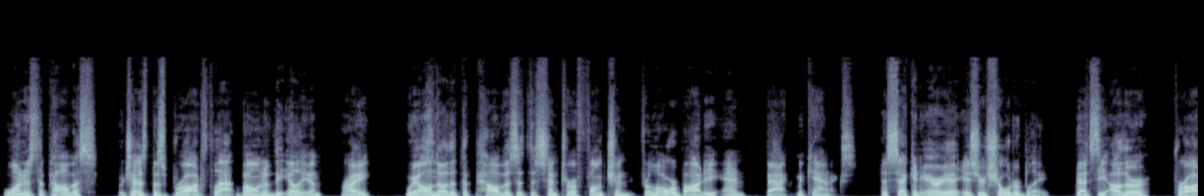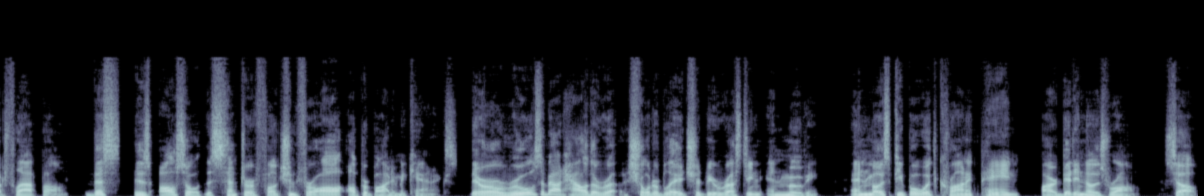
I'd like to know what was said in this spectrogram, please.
One is the pelvis, which has this broad, flat bone of the ilium, right? We all know that the pelvis is the center of function for lower body and back mechanics. The second area is your shoulder blade. That's the other broad, flat bone. This is also the center of function for all upper body mechanics. There are rules about how the re- shoulder blade should be resting and moving. And most people with chronic pain are getting those wrong. So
